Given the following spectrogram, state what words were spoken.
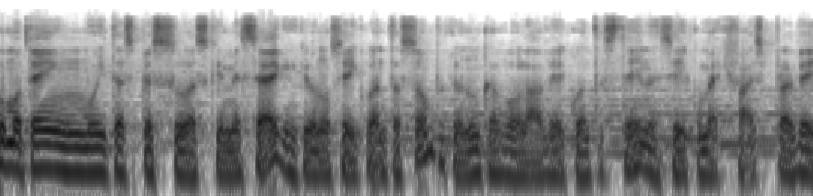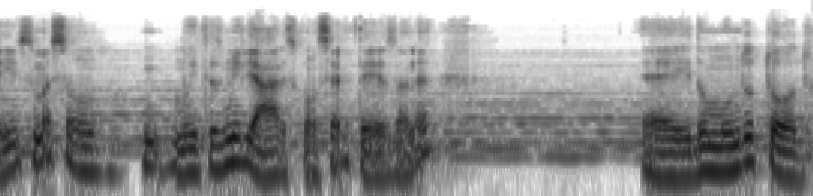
como tem muitas pessoas que me seguem, que eu não sei quantas são, porque eu nunca vou lá ver quantas tem, não sei como é que faz para ver isso, mas são muitas milhares com certeza, né? É, e do mundo todo.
